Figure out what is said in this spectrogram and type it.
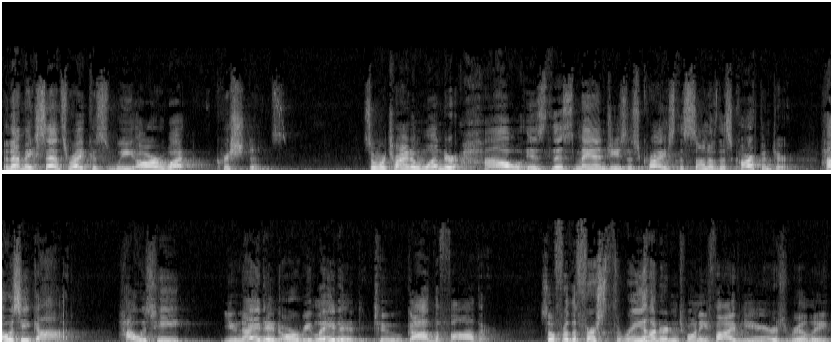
And that makes sense, right? Because we are what? Christians. So we're trying to wonder how is this man, Jesus Christ, the son of this carpenter, how is he God? How is he united or related to God the Father? So for the first 325 years, really,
